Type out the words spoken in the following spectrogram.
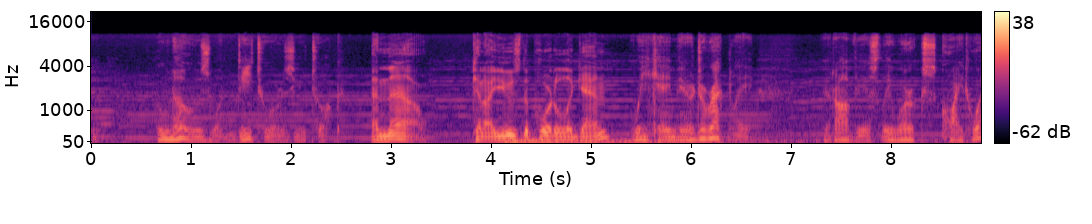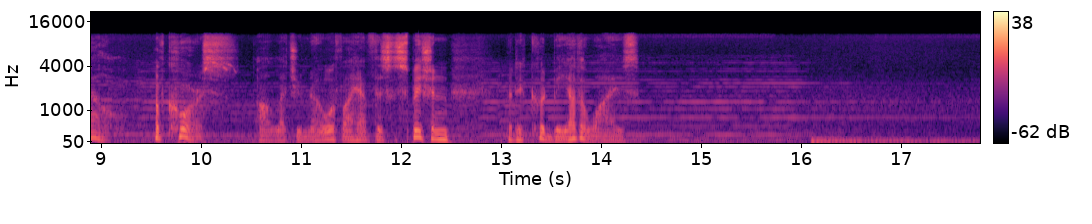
Who knows what detours you took? And now, can I use the portal again? We came here directly. It obviously works quite well. Of course, I'll let you know if I have the suspicion that it could be otherwise.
